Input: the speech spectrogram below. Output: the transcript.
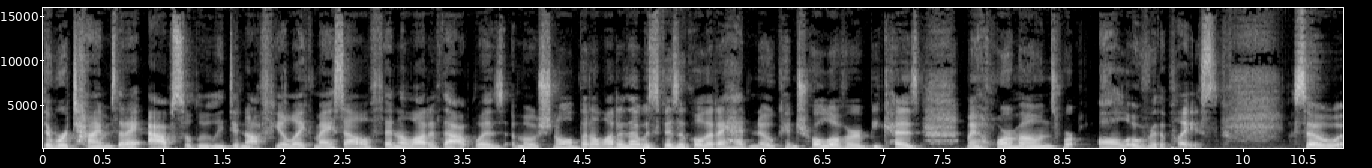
There were times that I absolutely did not feel like myself, and a lot of that was emotional, but a lot of that was physical that I had no control over because my hormones were all over the place. So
